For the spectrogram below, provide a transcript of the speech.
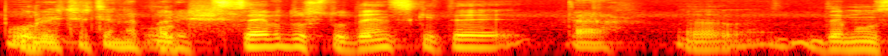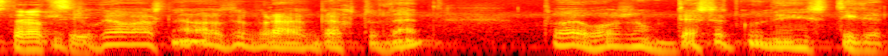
по улиците на от Париж. псевдостудентските Да. а, И демонстрации. тогава аз няма да забравя, бях студент, той е лозунг 10 години стигат.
